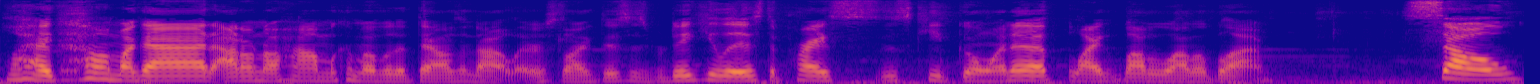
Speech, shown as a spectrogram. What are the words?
like, oh my God, I don't know how I'm gonna come up with a thousand dollars. Like, this is ridiculous. The prices keep going up, like, blah, blah, blah, blah, blah. So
